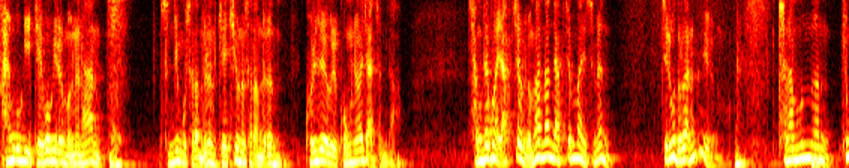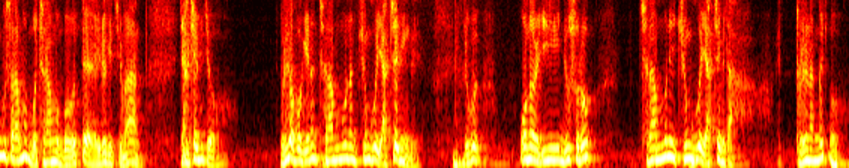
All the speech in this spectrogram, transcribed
한국이 개고기를 먹는 한 선진국 사람들은, 개 키우는 사람들은 권력을 공유하지 않습니다. 상대방의 약점, 요만한 약점만 있으면 찌르고 들어가는 거예요. 천안문은, 중국 사람은 뭐 천안문 뭐 어때? 이러겠지만 약점이죠. 우리가 보기에는 천안문은 중국의 약점인 거예요. 그리고 오늘 이 뉴스로 천안문이 중국의 약점이다. 드러난 거죠.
